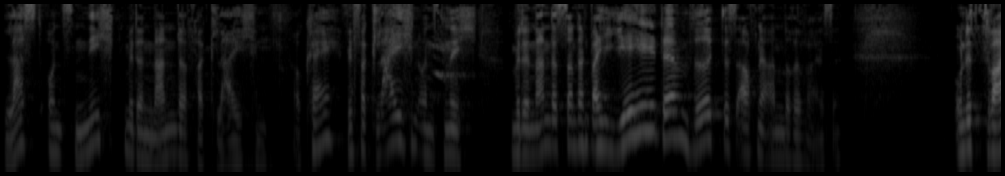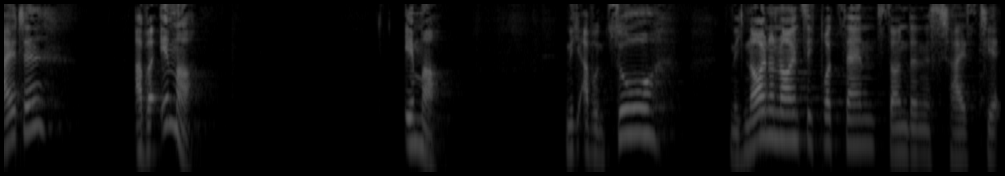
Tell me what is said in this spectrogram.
lasst uns nicht miteinander vergleichen, okay? Wir vergleichen uns nicht miteinander, sondern bei jedem wirkt es auf eine andere Weise. Und das Zweite, aber immer, immer, nicht ab und zu, nicht 99 Prozent, sondern es heißt hier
